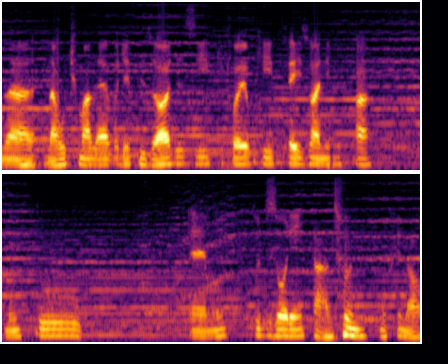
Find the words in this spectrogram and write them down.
na, na última leva de episódios e que foi o que fez o anime ficar muito. É, muito desorientado no final.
